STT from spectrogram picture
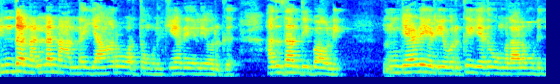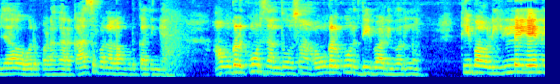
இந்த நல்ல நாளில் யாரும் ஒருத்தவங்களுக்கு ஏழை எளியவருக்கு அதுதான் தீபாவளி. ஏழை எளியவருக்கு ஏதோ உங்களால் முடிஞ்ச ஒரு பலகார காசு பணம்லாம் கொடுக்காதீங்க. அவங்களுக்கும் ஒரு சந்தோஷம் அவங்களுக்கும் ஒரு தீபாவளி வரணும். தீபாவளி இல்லையேன்னு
